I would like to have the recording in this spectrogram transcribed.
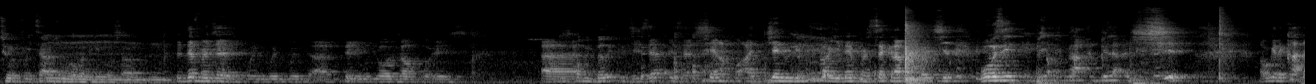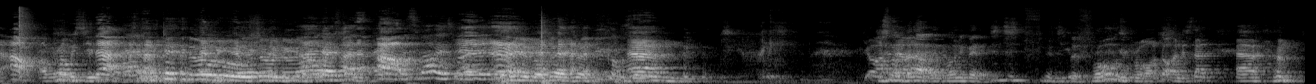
two or three times with other people. So Mm. The difference is with with, with uh, Billy, with your example, is. Just Uh, call me Billy. is that, is that shit? I thought I genuinely forgot your name for a second. I forgot shit. What was it? Billy, Billy, shit. I'm gonna cut that out. I promise you that. no, no, no. Nah, I'm gonna cut that out. that's fine, it's fine. Yeah, Yeah, yeah. go Um, yo, just I- not been out, only been just, just, it froze, bro. I don't understand. Um,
